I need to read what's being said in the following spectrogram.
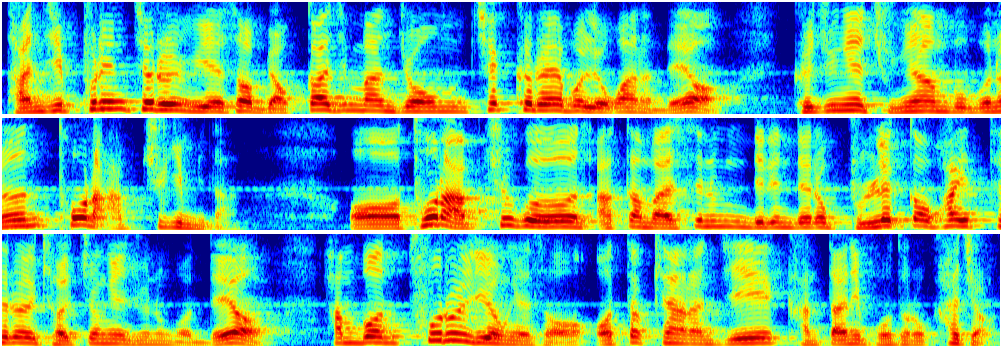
단지 프린트를 위해서 몇 가지만 좀 체크를 해 보려고 하는데요 그 중에 중요한 부분은 톤 압축입니다 어, 톤 압축은 아까 말씀드린 대로 블랙과 화이트를 결정해 주는 건데요 한번 tool을 이용해서 어떻게 하는지 간단히 보도록 하죠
